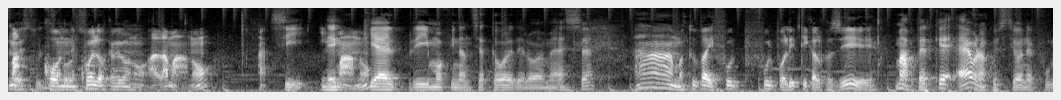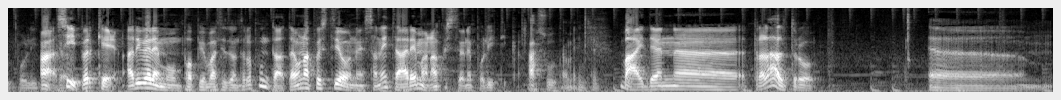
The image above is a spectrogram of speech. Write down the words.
Ma è il con discorso. quello che avevano alla mano... ah, Sì, in mano. chi è il primo finanziatore dell'OMS? Ah, ma tu vai full, full political così? Ma perché è una questione full politica. Ah, sì, perché arriveremo un po' più avanti durante la puntata. È una questione sanitaria, ma è una questione politica. Assolutamente. Biden, eh, tra l'altro, ehm,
